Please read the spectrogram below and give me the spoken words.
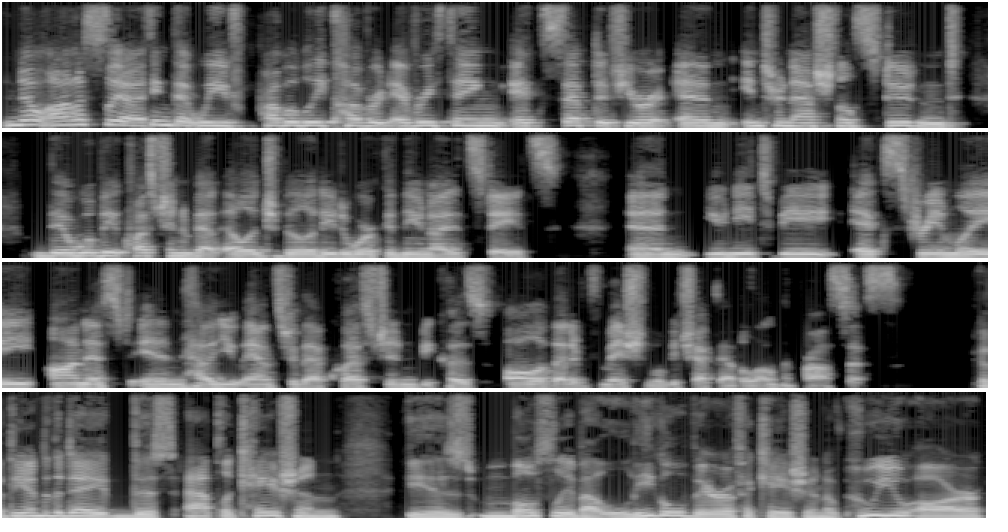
No, honestly, I think that we've probably covered everything except if you're an international student there will be a question about eligibility to work in the United States. And you need to be extremely honest in how you answer that question because all of that information will be checked out along the process. At the end of the day, this application is mostly about legal verification of who you are,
